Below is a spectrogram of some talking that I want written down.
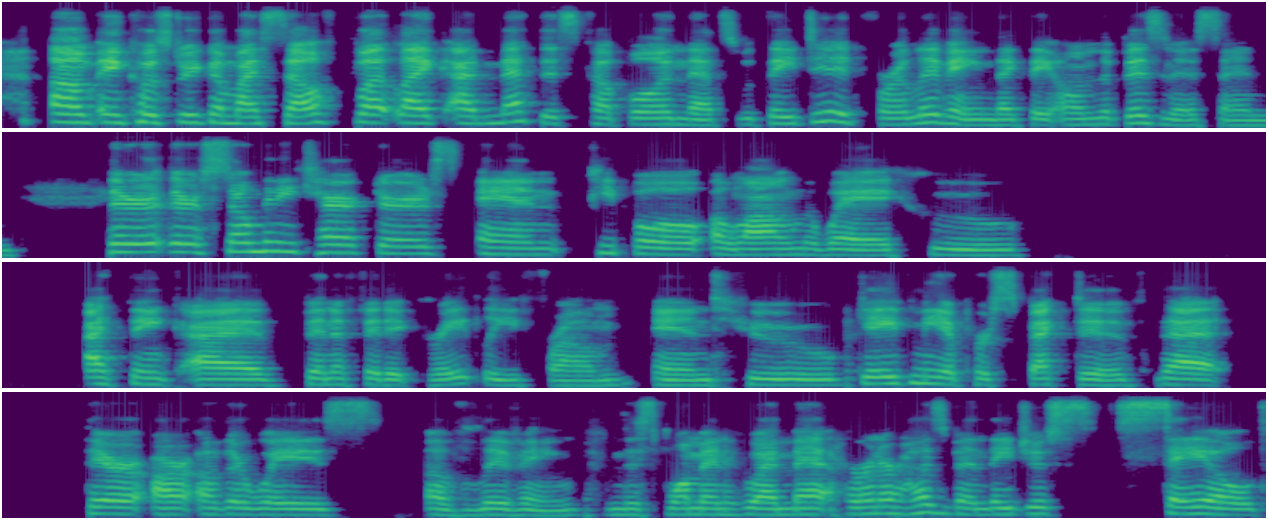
um, in Costa Rica myself. But like I met this couple and that's what they did for a living. Like they own the business. And there there are so many characters and people along the way who I think I've benefited greatly from and who gave me a perspective that there are other ways of living from this woman who I met, her and her husband, they just sailed.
